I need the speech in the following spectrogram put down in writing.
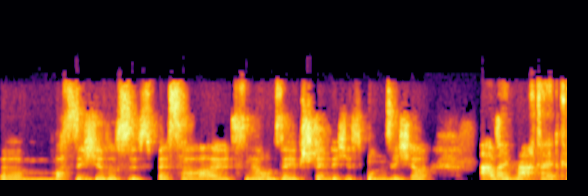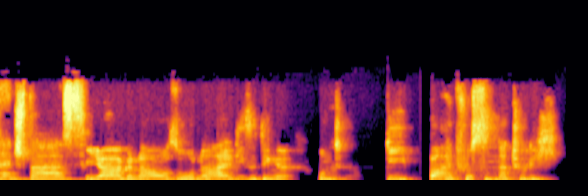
Ähm, was sicheres ist besser als ne, und selbstständig ist unsicher. Arbeit also, macht halt keinen Spaß. Ja, genau so, ne? All diese Dinge. Und mhm. die beeinflussen natürlich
